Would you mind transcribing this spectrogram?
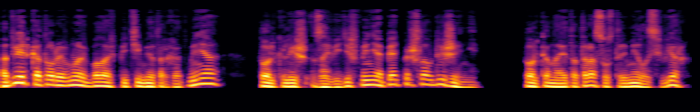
а дверь, которая вновь была в пяти метрах от меня, только лишь завидев меня, опять пришла в движение только на этот раз устремилась вверх.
